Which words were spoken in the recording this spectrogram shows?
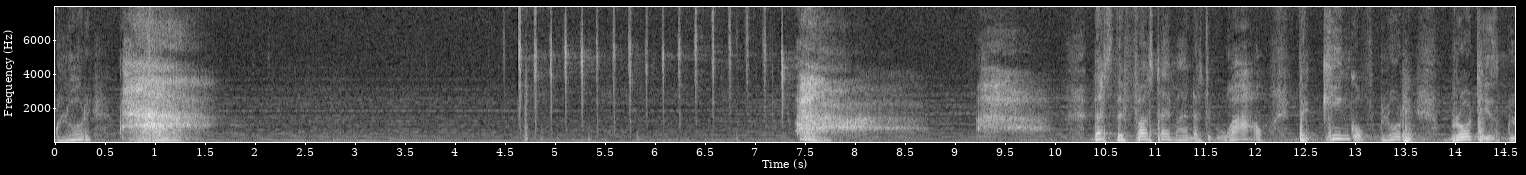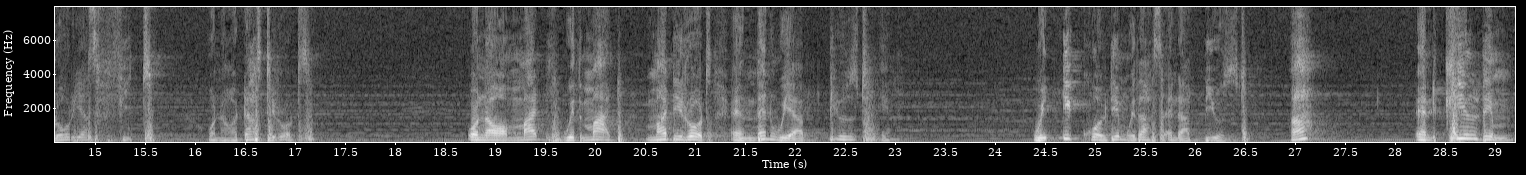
glory. Ah. Ah. Ah. That's the first time I understood. Wow, the King of Glory brought his glorious feet on our dusty roads, on our muddy, with mud, muddy roads, and then we abused him. We equaled him with us and abused, huh? And killed him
